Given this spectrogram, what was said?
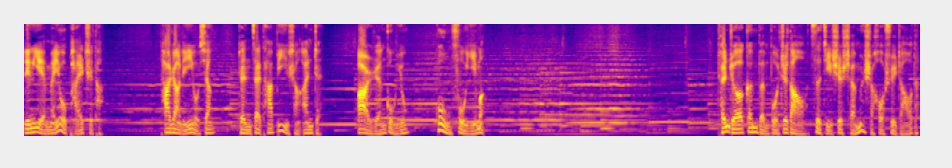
灵叶没有排斥他，他让林有香枕在他臂上安枕，二人共拥，共赴一梦。陈哲根本不知道自己是什么时候睡着的。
